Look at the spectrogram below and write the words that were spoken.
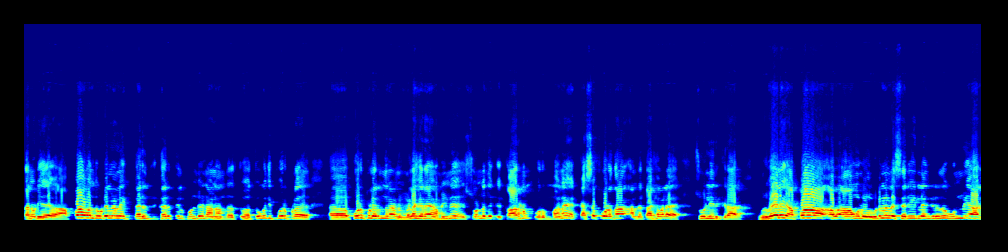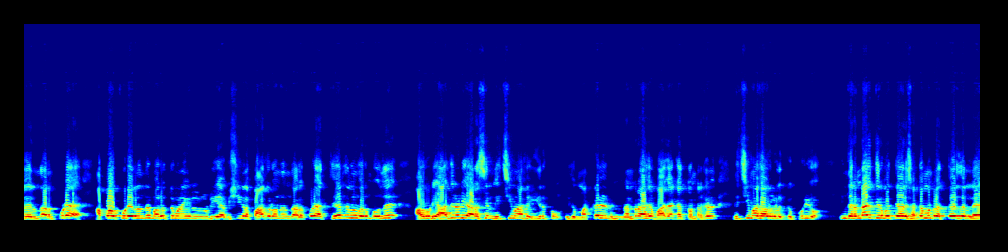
தன்னுடைய அப்பா வந்து உடல்நிலை கருத்து கருத்தில் கொண்டு நான் அந்த தொகுதி பொறுப்புல பொறுப்புல இருந்து நான் விலகிறேன் அப்படின்னு சொன்னதுக்கு காரணம் ஒரு மன கசப்போட தான் அந்த தகவலை சொல்லியிருக்கிறார். ஒருவேளை அப்பா அவங்களோட உடல்நிலை சரியில்லைங்கிறது உண்மையாக இருந்தாலும் கூட அப்பா கூட இருந்து மருத்துவமனையினுடைய விஷயங்களை பார்க்கணும்னு இருந்தாலும் கூட தேர்தல் வரும்போது அவருடைய அதிரடி அரசியல் நிச்சயமாக இருக்கும். இது மக்கள் நன்றாக பாஜக தொண்டர்கள் நிச்சயமாக அவர்களுக்கு புரியும். இந்த ரெண்டாயிரத்தி இருபத்தி ஆறு சட்டமன்ற தேர்தலில்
